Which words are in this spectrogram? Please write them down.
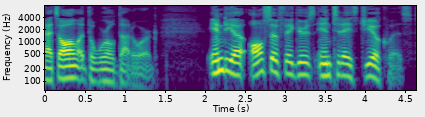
That's all at theworld.org. India also figures in today's GeoQuiz.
